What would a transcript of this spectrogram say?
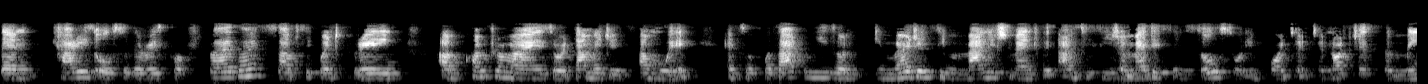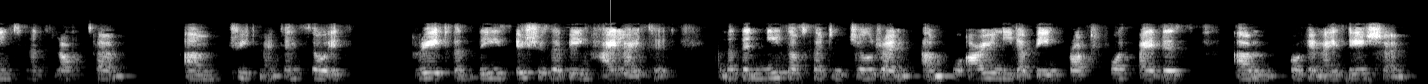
then carries also the risk of further subsequent brain um, compromise or damage in some way. And so for that reason, emergency management with anti-seizure medicine is also important and not just the maintenance long-term um, treatment. And so it's great that these issues are being highlighted that the needs of certain children um, who are in need are being brought forth by this um, organization.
